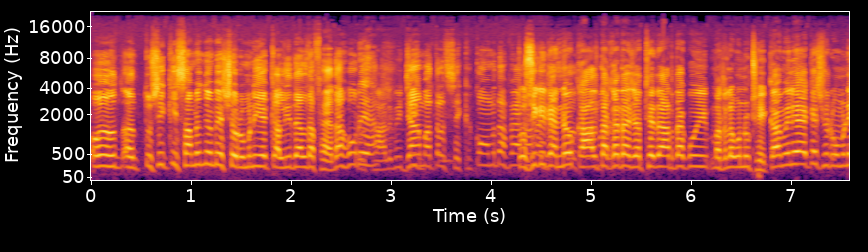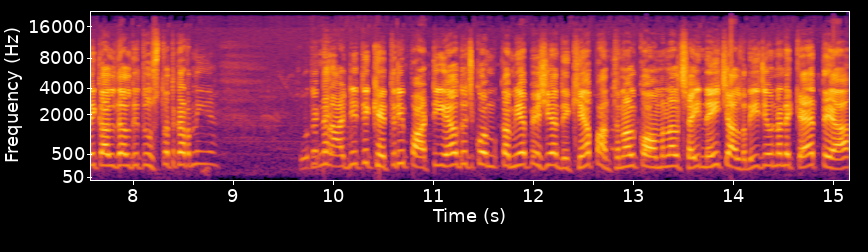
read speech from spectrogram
ਉਹ, ਅ, ਤੁਸੀਂ ਕੀ ਸਮਝਦੇ ਹੋ ਵੀ ਸ਼੍ਰੋਮਣੀ ਅਕਾਲੀ ਦਲ ਦਾ ਫਾਇਦਾ ਹੋ ਰਿਹਾ? ਜੀ- ਮਤਲਬ ਸਿੱਖ ਕੌਮ ਦਾ ਫਾਇਦਾ ਤੁਸੀਂ ਕੀ ਕਹਿੰਦੇ ਹੋ ਅਕਾਲ ਤਖਤ ਦਾ ਜਥੇਦਾਰ ਦਾ ਕੋਈ ਮਤਲਬ ਉਹਨੂੰ ਠੇਕਾ ਮਿਲਿਆ ਹੈ ਕਿ ਸ਼੍ਰੋਮਣੀ ਅਕਾਲੀ ਦਲ ਦੀ ਤੁਸਤਤ ਕਰਨੀ ਹੈ? ਉਹ ਤਾਂ ਇੱਕ ਰਾਜਨੀਤਿਕ ਖੇਤਰੀ ਪਾਰਟੀ ਹੈ ਉਹਦੇ 'ਚ ਕੋਈ ਕਮੀਆਂ ਪੇਸ਼ੀਆਂ ਦਿਖੀਆਂ ਪੰਥ ਨਾਲ ਕੌਮ ਨਾਲ ਸਹੀ ਨਹੀਂ ਚੱਲ ਰਹੀ ਜੇ ਉਹਨਾਂ ਨੇ ਕਹਿਤਿਆ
